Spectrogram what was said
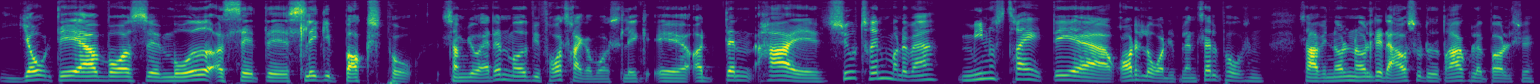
Jo, det er vores øh, måde at sætte øh, slik i boks på, som jo er den måde, vi foretrækker vores slik. Øh, og den har øh, syv trin, må det være. Minus 3, det er rottelort i blandt selvposen. Så har vi 0-0, det er det afsluttede Dracula-bolsje.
